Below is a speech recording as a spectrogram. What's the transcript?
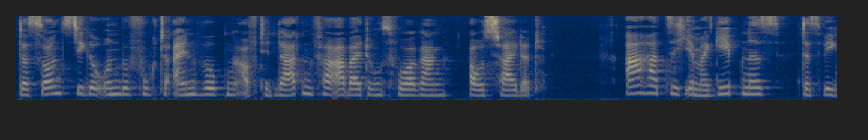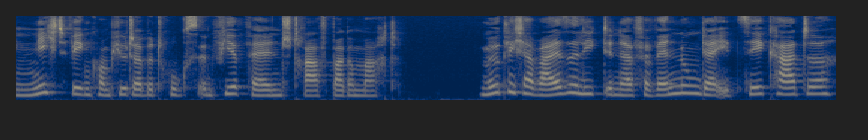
das sonstige unbefugte Einwirken auf den Datenverarbeitungsvorgang, ausscheidet. A hat sich im Ergebnis deswegen nicht wegen Computerbetrugs in vier Fällen strafbar gemacht. Möglicherweise liegt in der Verwendung der EC-Karte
